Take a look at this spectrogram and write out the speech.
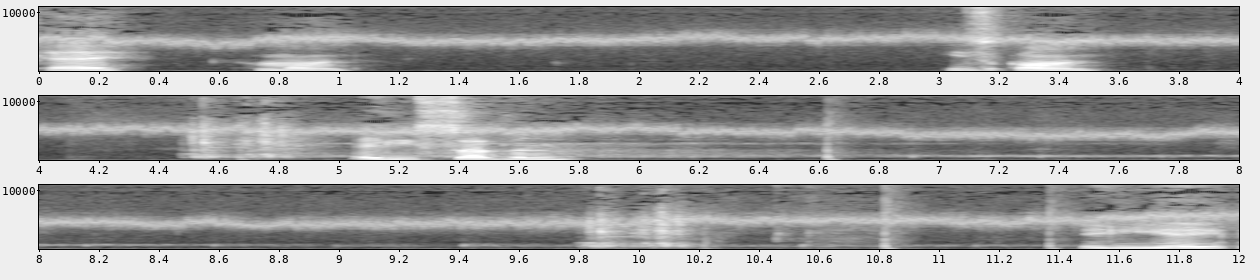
Okay, come on. He's gone. 87. Eighty-eight.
